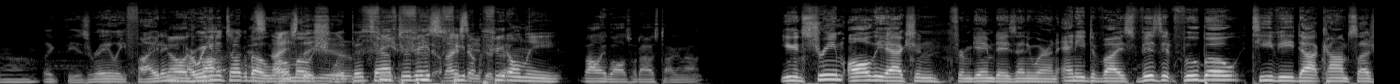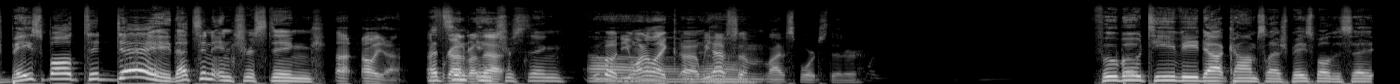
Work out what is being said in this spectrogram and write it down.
Uh, like the Israeli fighting. No, Are the we vo- going to talk about nice Lomo that you- Schlipitz feet, after feet, this? Nice feet, that feet only volleyball is what I was talking about. You can stream all the action from game days anywhere on any device. Visit FuboTV.com slash baseball today. That's an interesting. Uh, oh yeah, I That's forgot an about that. Interesting. Fubo, do you want to like? Uh, we have some live sports that are. FuboTV.com slash baseball to say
